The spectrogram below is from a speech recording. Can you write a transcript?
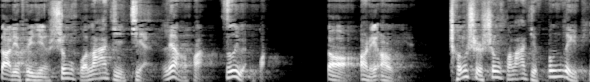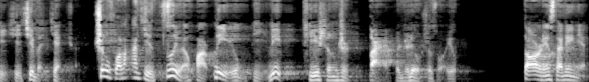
大力推进生活垃圾减量化、资源化，到二零二五年，城市生活垃圾分类体系基本健全，生活垃圾资源化利用比例提升至百分之六十左右。到二零三零年，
